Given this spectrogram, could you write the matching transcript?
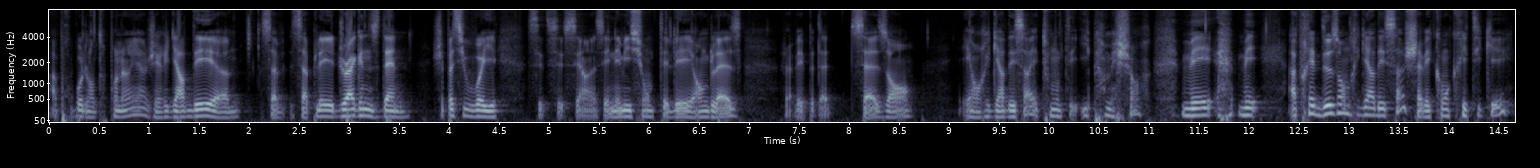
à propos de l'entrepreneuriat. J'ai regardé, euh, ça, s'appelait Dragon's Den. Je ne sais pas si vous voyez, c'est un, une émission de télé anglaise. J'avais peut-être 16 ans. Et on regardait ça et tout le monde était hyper méchant. Mais, mais après deux ans de regarder ça, je savais comment critiquer.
